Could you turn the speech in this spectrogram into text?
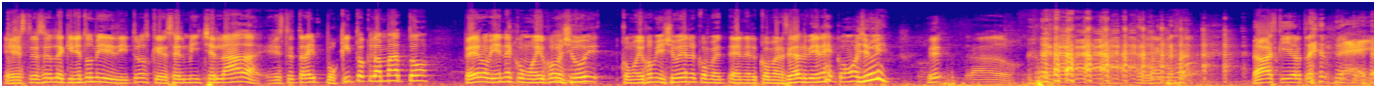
este es el de 500 mililitros, que es el michelada. Este trae poquito clamato, pero viene como dijo Shui, como dijo mi Shui en el, comen- en el comercial, viene como Shui. Eh, Concentrado. No, es que yo lo traigo.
